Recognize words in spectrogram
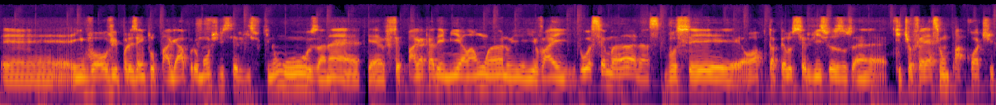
é, envolve, por exemplo, pagar por um monte de serviço que não usa, né? É, você paga academia lá um ano e, e vai duas semanas, você opta pelos serviços é, que te oferecem um pacote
